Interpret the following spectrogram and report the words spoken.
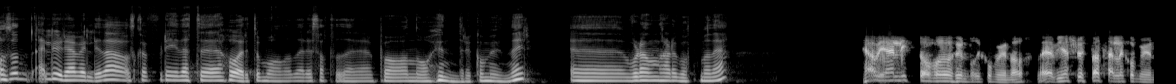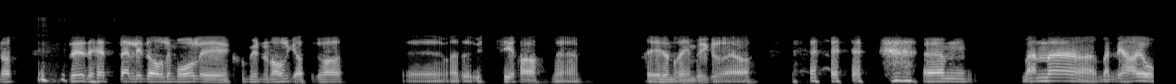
Og så lurer jeg veldig, da, Oskar, fordi dette hårete målet dere satte dere på nå 100 kommuner. Eh, hvordan har det gått med det? Ja, Vi er litt over 100 kommuner. Eh, vi har slutta å telle kommuner. Det er et veldig dårlig mål i Kommune-Norge. Altså, du har eh, hva er det, Utsira med 300 innbyggere. Ja. um, men, uh, men, vi har jo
